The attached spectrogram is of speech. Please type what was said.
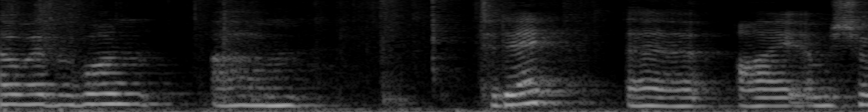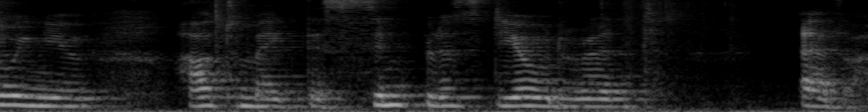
everyone. Um, today uh, I am showing you how to make the simplest deodorant ever.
